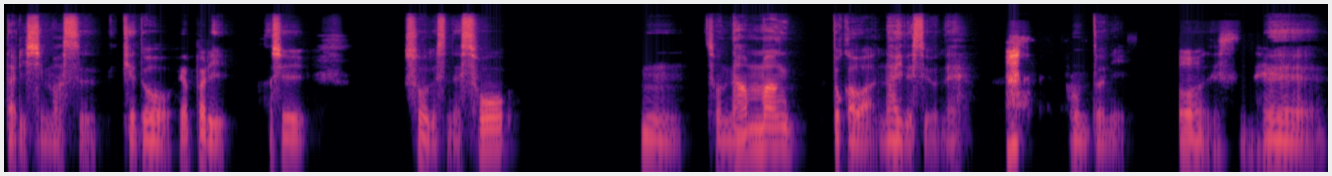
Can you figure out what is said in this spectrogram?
たりしますけど、やっぱり私、そうですね、そう、うん、そう何万とかはないですよね。本当に。そうですね。え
